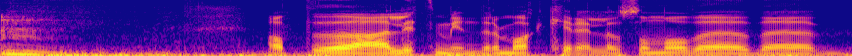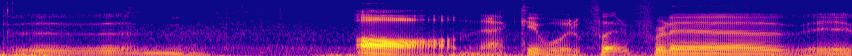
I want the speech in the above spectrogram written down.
at det er litt mindre makrell og sånn nå, det, det uh, aner jeg ikke hvorfor. For i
